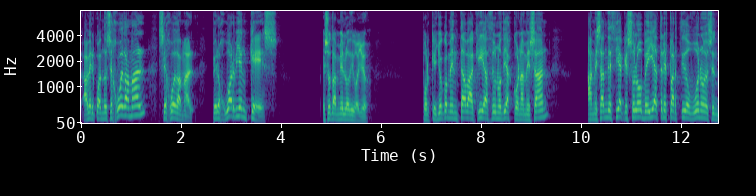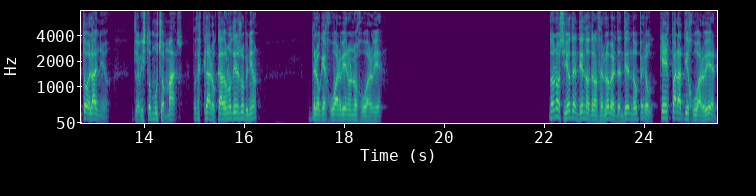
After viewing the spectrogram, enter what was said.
A ver, cuando se juega mal, se juega mal. Pero jugar bien, ¿qué es? Eso también lo digo yo. Porque yo comentaba aquí hace unos días con Amesan. Amesan decía que solo veía tres partidos buenos en todo el año. Yo he visto muchos más. Entonces, claro, cada uno tiene su opinión de lo que es jugar bien o no jugar bien. No, no, si yo te entiendo, Transfer Lover, te entiendo, pero ¿qué es para ti jugar bien?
